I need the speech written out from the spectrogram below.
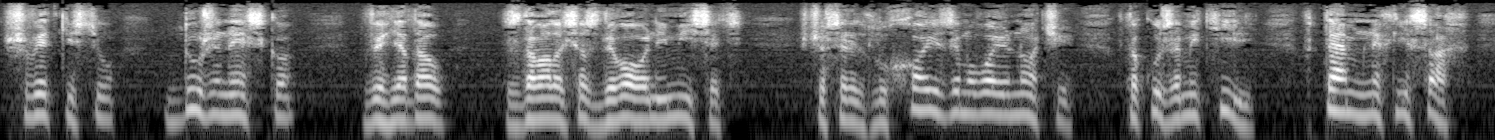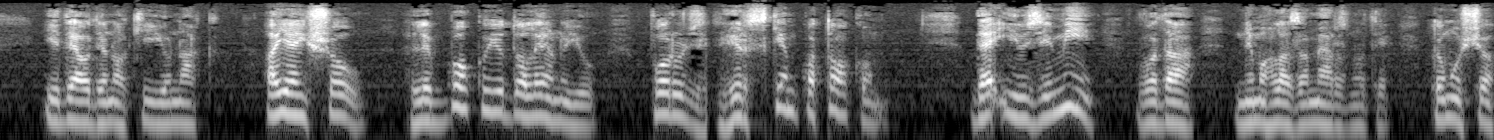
швидкістю дуже низько, виглядав, здавалося, здивований місяць, що серед глухої зимової ночі в таку заметіль, в темних лісах іде одинокий юнак. А я йшов глибокою долиною поруч з гірським потоком, де і в зимі вода не могла замерзнути, тому що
